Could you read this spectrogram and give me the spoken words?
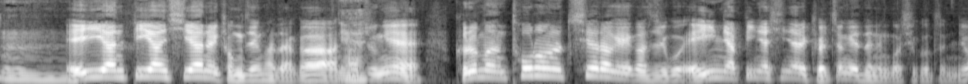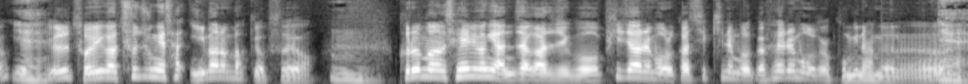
음. A안, B안, C안을 경쟁하다가 예. 나중에 그러면 토론을 치열하게 해가지고 A냐 B냐 C냐를 결정해야 되는 것이거든요. 예. 이걸 저희가 추중에 2만 원밖에 없어요. 음. 그러면 세 명이 앉아가지고 피자를 먹을까 치킨을 먹을까 회를 먹을까 고민하면은 예.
